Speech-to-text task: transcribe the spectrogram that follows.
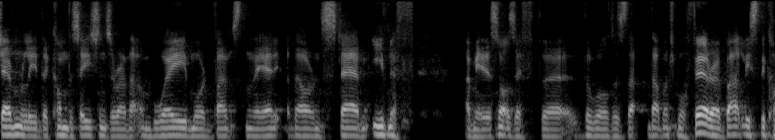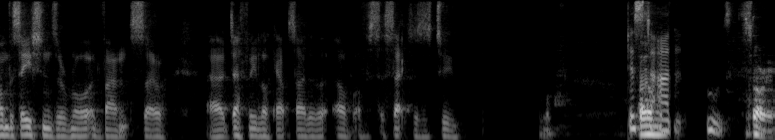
generally the conversations around that are way more advanced than they, they are in STEM, even if, I mean, it's not as if the, the world is that, that much more fairer, but at least the conversations are more advanced. So uh, definitely look outside of, the, of, of sectors too. Just to um, add, Sorry,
